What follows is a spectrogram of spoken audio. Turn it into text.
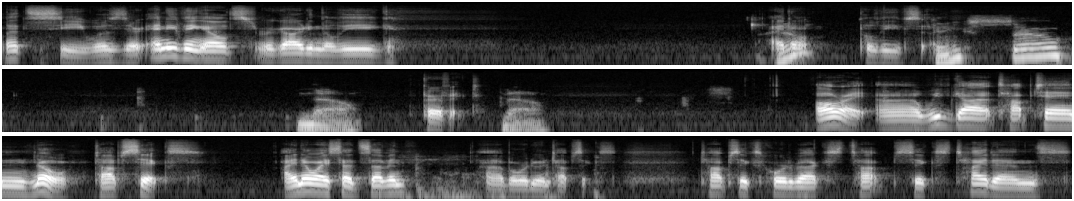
Let's see. Was there anything else regarding the league? I I don't don't believe so. Think so? No, Perfect. no. All right. Uh, we've got top 10. No, top six. I know I said seven, uh, but we're doing top six. Top six quarterbacks, top six tight ends.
